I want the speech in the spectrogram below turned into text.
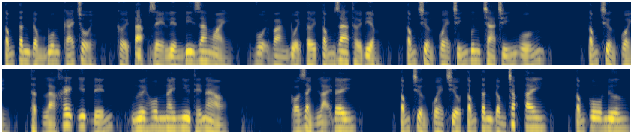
Tống Tân Đồng buông cái chổi, cởi tạp dề liền đi ra ngoài, vội vàng đuổi tới Tống ra thời điểm, Tống trưởng quầy chính bưng trà chính uống. Tống trưởng quầy, thật là khách ít đến, ngươi hôm nay như thế nào? Có rảnh lại đây? Tống trưởng quầy chiều Tống Tân Đồng chắp tay, Tống cô nương.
